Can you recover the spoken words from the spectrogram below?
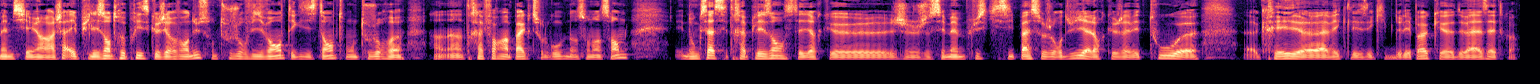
Même s'il y a eu un rachat. Et puis les entreprises que j'ai revendues sont toujours vivantes, existantes, ont toujours un, un très fort impact sur le groupe dans son ensemble. Et donc ça, c'est très plaisant. C'est-à-dire que je, je sais même plus ce qui s'y passe aujourd'hui, alors que j'avais tout euh, euh, créé euh, avec les équipes de l'époque de A à Z, quoi.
